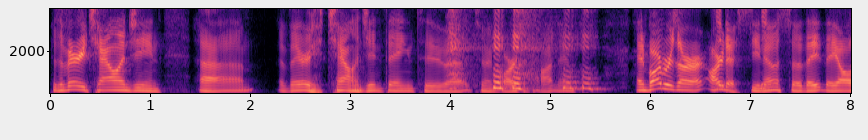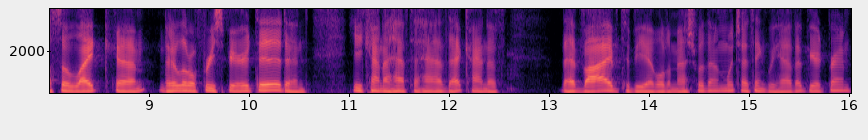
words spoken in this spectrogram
it's a very challenging, um, a very challenging thing to uh, to embark upon. And, and, barbers are artists, you know, so they they also like um, they're a little free spirited, and you kind of have to have that kind of that vibe to be able to mesh with them, which I think we have at Beard Brand.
